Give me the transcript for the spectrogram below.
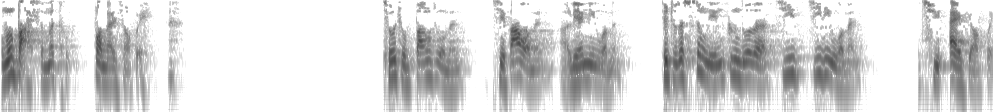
我们把什么投放在了教会？求主帮助我们，启发我们啊，怜悯我们，求主的圣灵更多的激激励我们去爱教会，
